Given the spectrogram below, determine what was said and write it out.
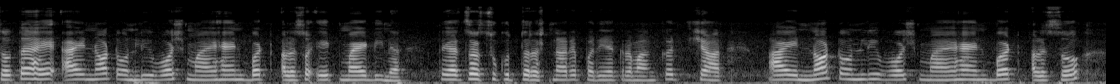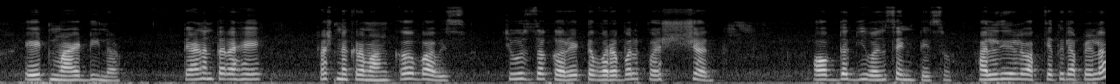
चौथं आहे I not only wash my hand but also ate my dinner. तर याचं अचूक उत्तर असणारे पर्याय क्रमांक चार. I not only wash my hand but also ate my dinner. त्यानंतर आहे प्रश्न क्रमांक बावीस. Choose the correct verbal question of the given sentence हल्ली वाक्यातील आपल्याला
